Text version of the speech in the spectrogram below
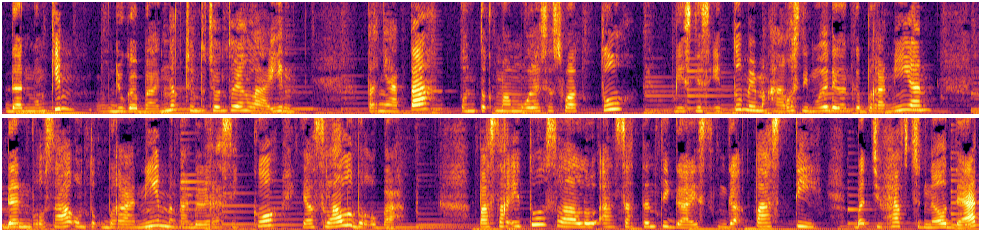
dan mungkin juga banyak contoh-contoh yang lain. Ternyata untuk memulai sesuatu bisnis itu memang harus dimulai dengan keberanian dan berusaha untuk berani mengambil resiko yang selalu berubah. Pasar itu selalu uncertainty guys, nggak pasti. But you have to know that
